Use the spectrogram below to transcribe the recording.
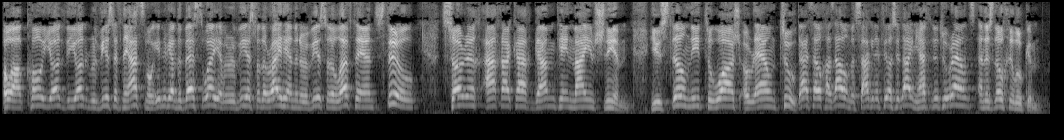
oh, I'll call yod v'yod revias b'fnei atzmo, even if you have the best way, you have a revias for the right hand and a revias for the left hand, still, tzarech mayim. You still need to wash around two. That's how Chazal, Masakin Tilas you have to do two rounds, and there's no chilukim.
